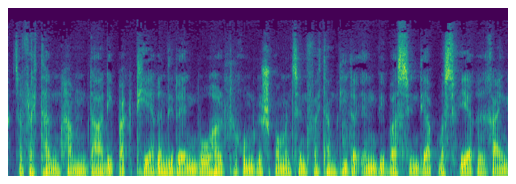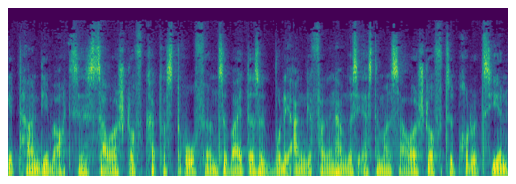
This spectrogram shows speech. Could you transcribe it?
Also vielleicht haben, haben da die Bakterien, die da irgendwo halt rumgeschwommen sind, vielleicht haben die da irgendwie was in die Atmosphäre reingetan, die haben auch diese Sauerstoffkatastrophe und so weiter, also wo die angefangen haben, das erste Mal Sauerstoff zu produzieren,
